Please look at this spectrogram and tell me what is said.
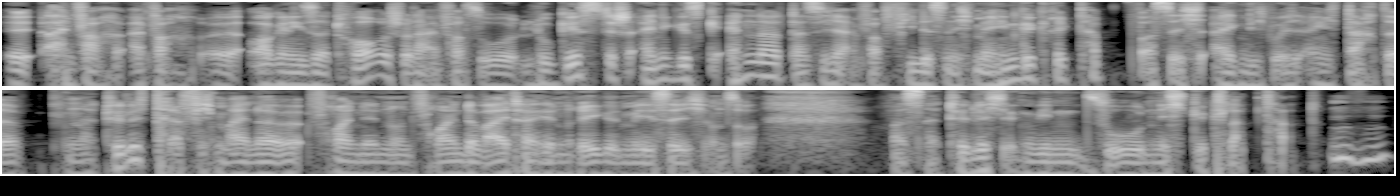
äh, einfach einfach äh, organisatorisch oder einfach so logistisch einiges geändert, dass ich einfach vieles nicht mehr hingekriegt habe, was ich eigentlich, wo ich eigentlich dachte, natürlich treffe ich meine Freundinnen und Freunde weiterhin regelmäßig und so, was natürlich irgendwie so nicht geklappt hat. Mhm.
